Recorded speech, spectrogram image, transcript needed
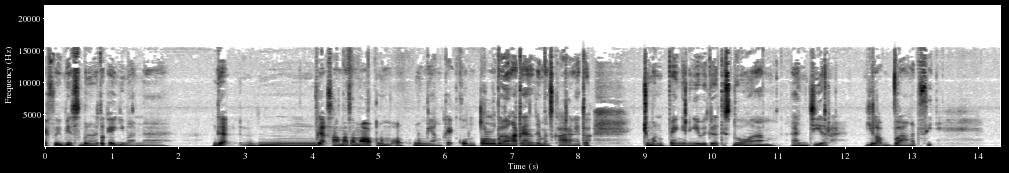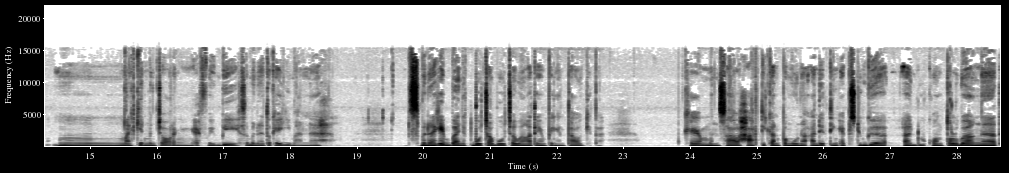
FWB sebenarnya itu kayak gimana. Nggak nggak sama-sama oknum-oknum yang kayak kontol banget kan zaman sekarang itu. Cuman pengen ngewe gratis doang. Anjir gila banget sih. Hmm, makin mencoreng FWB sebenarnya itu kayak gimana? Sebenarnya kayak banyak bocah-bocah banget yang pengen tahu gitu kayak mensalahartikan penggunaan dating apps juga. Aduh kontol banget.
